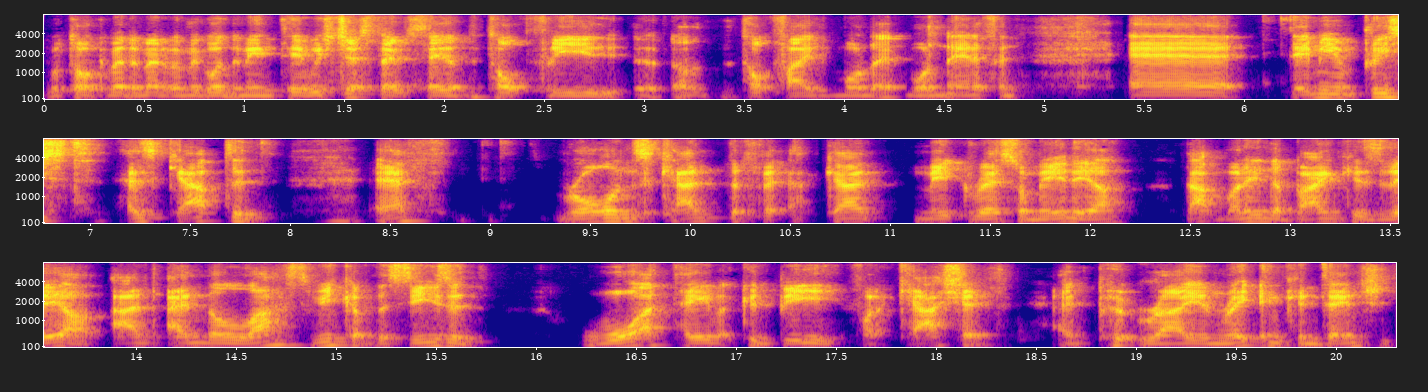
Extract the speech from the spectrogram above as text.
we'll talk about it a minute when we go to the main table. He's just outside of the top three, uh, of the top five more than, more than anything. Uh, Damian Priest, his captain. If Rollins can't can't make WrestleMania, that money in the bank is there. And in the last week of the season, what a time it could be for a cash in and put Ryan right in contention.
